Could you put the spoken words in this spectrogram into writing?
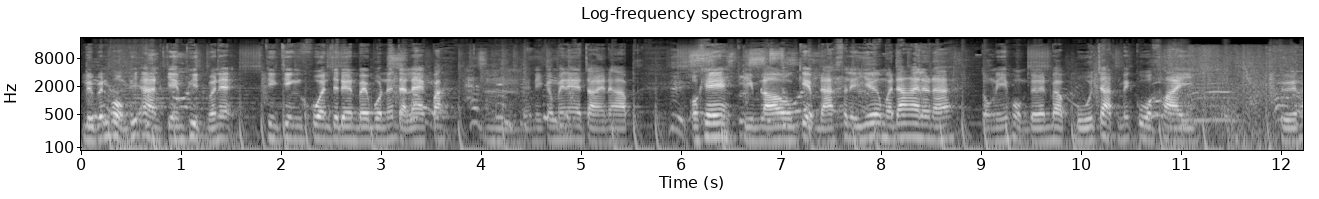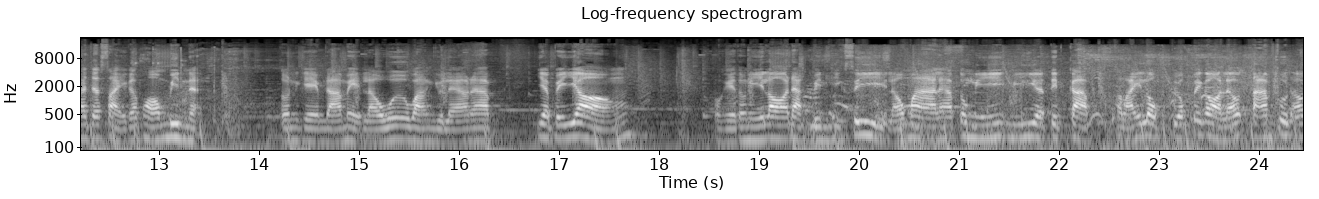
หรือเป็นผมที่อ่านเกมผิดวะเนี่ย จริง ๆ ควรจะเดินไปบนตั้งแต่แรกปะอืมอันนี้ก็ไม่แน่ใจนะครับ โอเค ทีมเราเก็บดัสเลเยอร์มาได้แล้วนะ ตรงนี้ผมเดินแบบบูจัดไม่กลัวใคร คือถ้าจะใส่ก็พร้อมบินน่ะ ต้นเกมดาเมจเราเวอร์วังอยู่แล้วนะครับ อย่าไปหย่อง โอเค ตรงนี้รอดักบินพิกซี่แล้วมาแล้วครับ ตรงนี้มีเหยื่อติดกับสไลด์หลบยกไปก่อนแล้วตามสูตรเอา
